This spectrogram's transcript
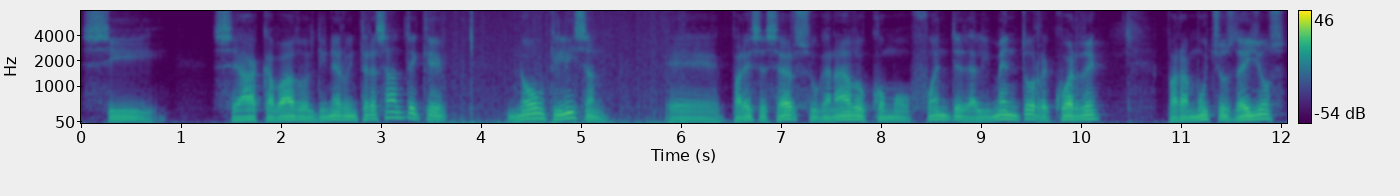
si se ha acabado el dinero. Interesante que no utilizan eh, parece ser su ganado como fuente de alimento. Recuerde, para muchos de ellos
